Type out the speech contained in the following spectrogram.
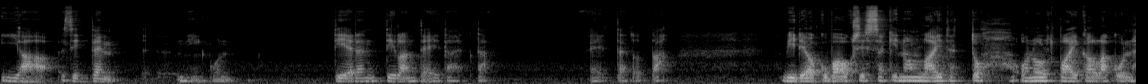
ja sitten niin kuin, tiedän tilanteita, että, että tota, videokuvauksissakin on laitettu, on ollut paikalla, kun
